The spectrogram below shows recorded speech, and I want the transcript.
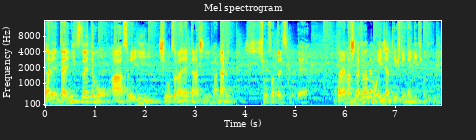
誰誰に伝えても、ああ、それいい仕事だねって話になる仕事だったりするので、誰もしなくならない方がいいじゃんっていう人いない？んで、基本的に。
